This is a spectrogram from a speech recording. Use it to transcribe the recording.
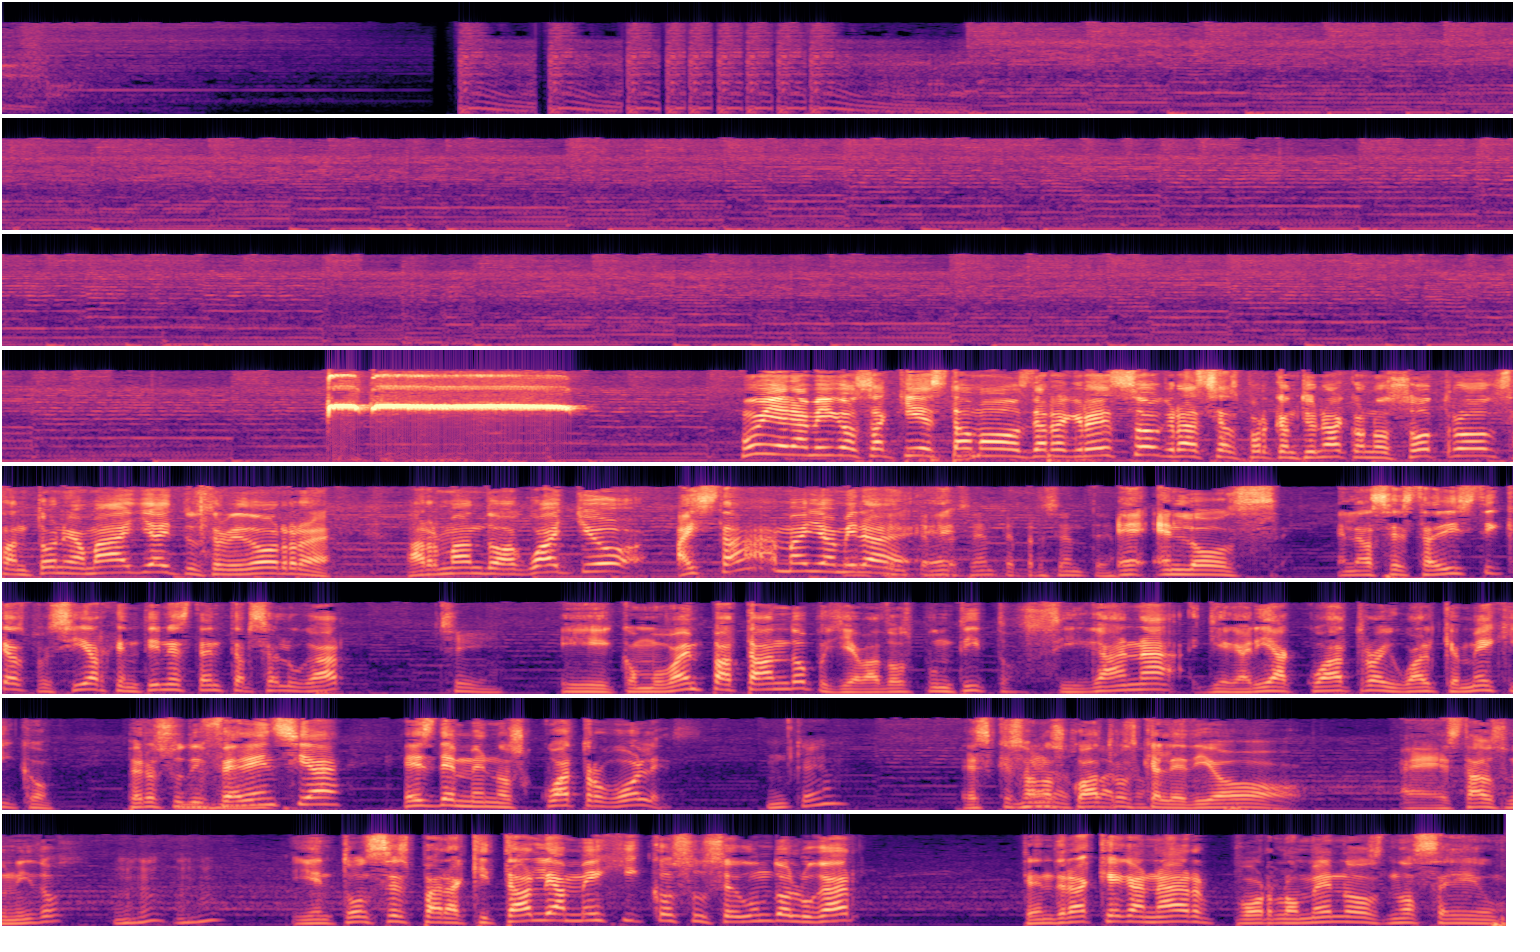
Muy bien amigos, aquí estamos de regreso. Gracias por continuar con nosotros, Antonio Amaya y tu servidor eh, Armando Aguayo. Ahí está, Amaya, mira. Presente, eh, presente, presente. eh, en, los, en las estadísticas, pues sí, Argentina está en tercer lugar. Sí. Y como va empatando, pues lleva dos puntitos. Si gana, llegaría a cuatro, igual que México. Pero su diferencia es de menos cuatro goles. Ok. Es que son Menos los cuatro cuatro. que le dio eh, Estados Unidos. Ujú, ujú. Y entonces, para quitarle a México su segundo lugar, tendrá que ganar por lo menos, no sé,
